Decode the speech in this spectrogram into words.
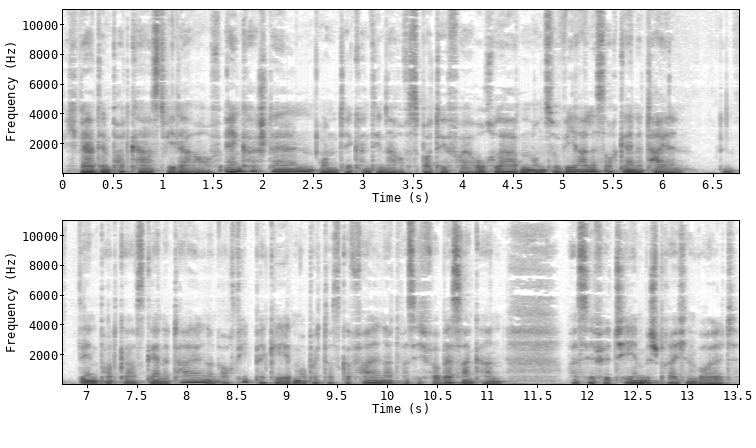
Ich werde den Podcast wieder auf Anchor stellen und ihr könnt ihn auch auf Spotify hochladen und so wie alles auch gerne teilen. Den Podcast gerne teilen und auch Feedback geben, ob euch das gefallen hat, was ich verbessern kann, was ihr für Themen besprechen wollt.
